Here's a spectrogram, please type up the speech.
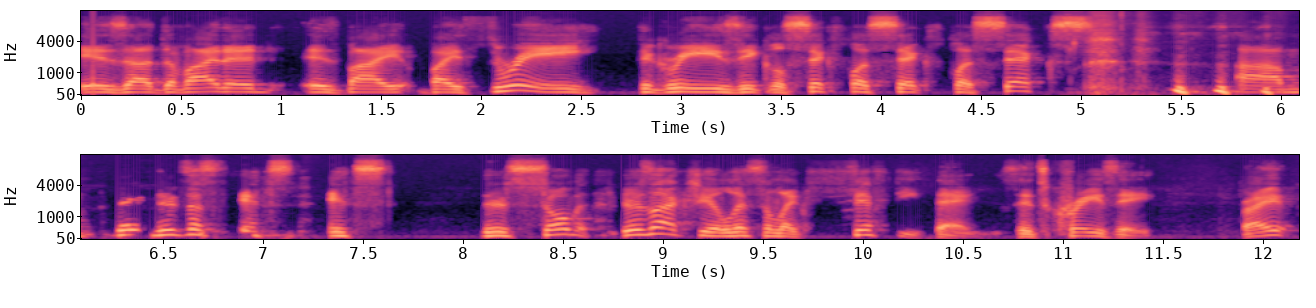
is uh, divided is by, by three degrees equals six plus six plus six. um, there's just, it's, it's, there's so, there's actually a list of like 50 things. It's crazy, right?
